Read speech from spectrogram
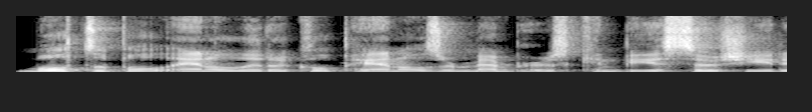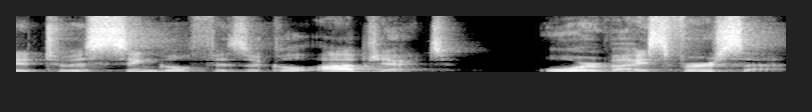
multiple analytical panels or members can be associated to a single physical object, or vice versa,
